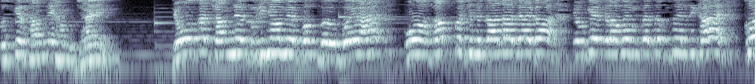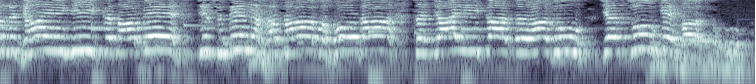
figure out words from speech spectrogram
उसके सामने हम जाएँगे। जो कुछ हमने दुनिया में बोया है वो सब कुछ निकाला जाएगा। क्योंकि कलाम मुकदस में लिखा है खुल जाएँगी किताबें जिस दिन हिसाब होगा सच्चाई का तराजू यसू के हाथ होगा।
